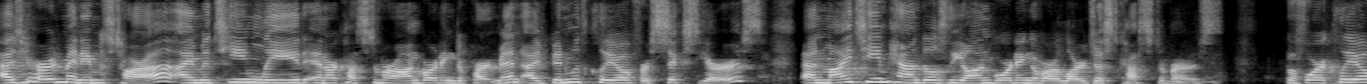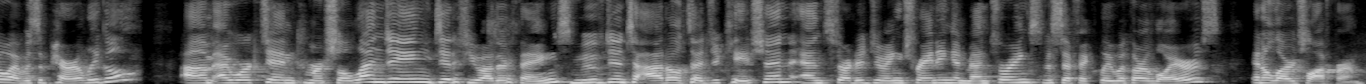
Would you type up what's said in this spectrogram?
as you heard, my name is Tara. I'm a team lead in our customer onboarding department. I've been with Clio for six years, and my team handles the onboarding of our largest customers. Before Clio, I was a paralegal um, I worked in commercial lending, did a few other things, moved into adult education, and started doing training and mentoring specifically with our lawyers in a large law firm.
